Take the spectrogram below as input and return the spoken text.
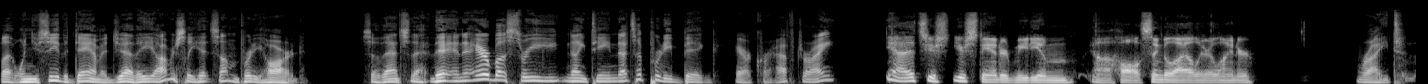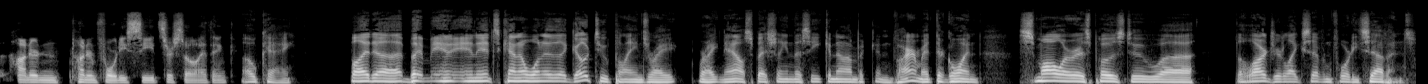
But when you see the damage, yeah, they obviously hit something pretty hard. So that's that. And an Airbus 319, that's a pretty big aircraft, right? Yeah, it's your your standard medium uh, haul single aisle airliner, Right. 100 140 seats or so, I think. Okay. But uh but and, and it's kind of one of the go-to planes right right now, especially in this economic environment. They're going smaller as opposed to uh the larger like 747s.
